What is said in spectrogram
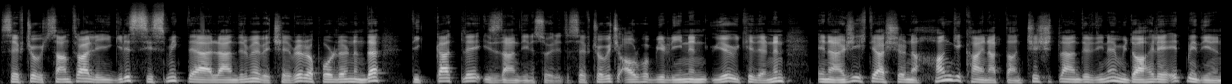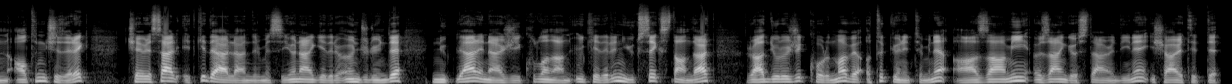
Sefcovic santral ile ilgili sismik değerlendirme ve çevre raporlarının da dikkatle izlendiğini söyledi. Sefcovic, Avrupa Birliği'nin üye ülkelerinin enerji ihtiyaçlarını hangi kaynaktan çeşitlendirdiğine müdahale etmediğinin altını çizerek çevresel etki değerlendirmesi yönergeleri öncülüğünde nükleer enerjiyi kullanan ülkelerin yüksek standart, radyolojik korunma ve atık yönetimine azami özen gösterdiğine işaret etti.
